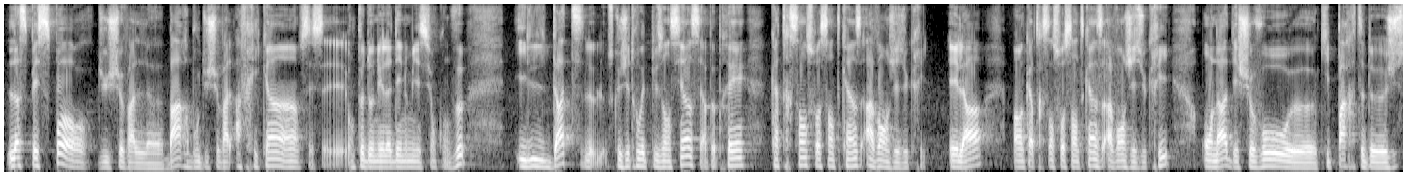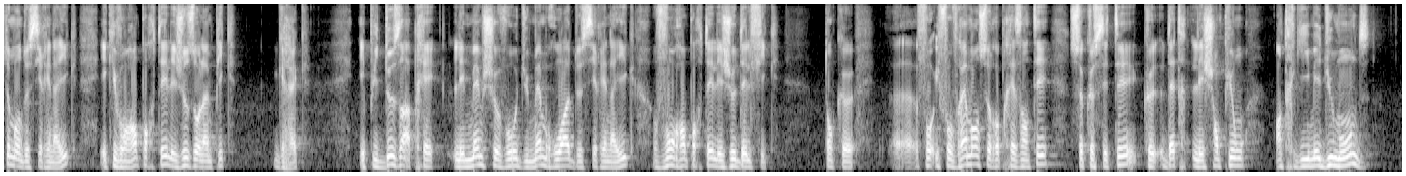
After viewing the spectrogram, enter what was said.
L'aspect sport du cheval barbe ou du cheval africain, hein, on peut donner la dénomination qu'on veut, il date, ce que j'ai trouvé de plus ancien, c'est à peu près 475 avant Jésus-Christ. Et là, en 475 avant Jésus-Christ, on a des chevaux euh, qui partent de, justement de Cyrénaïque et qui vont remporter les Jeux olympiques grecs. Et puis deux ans après, les mêmes chevaux du même roi de Cyrénaïque vont remporter les Jeux delphiques. Donc euh, euh, il faut vraiment se représenter ce que c'était que d'être les champions entre guillemets du monde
